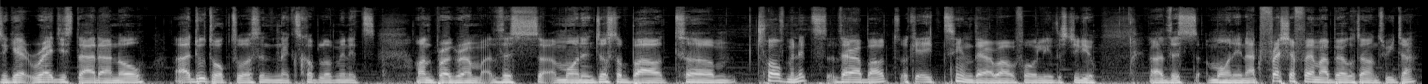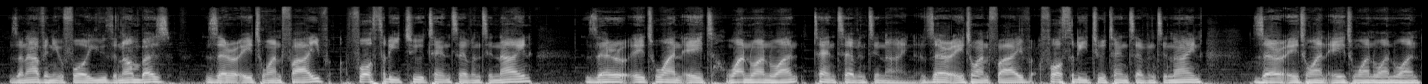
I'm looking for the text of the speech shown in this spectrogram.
to get registered and all. Uh, do talk to us in the next couple of minutes on program this uh, morning. Just about um, 12 minutes thereabout. Okay, 18 thereabout before we leave the studio uh, this morning. At Fresh FM Abeokuta on Twitter, there's an avenue for you. The numbers 0815 432 1079. 0818 111 1079 0815 432 1079 0818 111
